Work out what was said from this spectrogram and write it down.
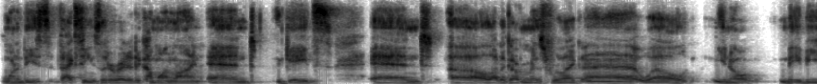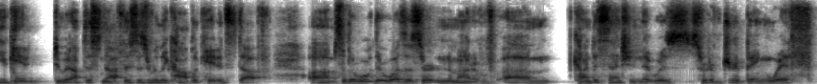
one of these vaccines that are ready to come online." And Gates and uh, a lot of governments were like, eh, "Well, you know." Maybe you can't do it up to snuff. This is really complicated stuff. Um, so there, there was a certain amount of um, condescension that was sort of dripping with,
